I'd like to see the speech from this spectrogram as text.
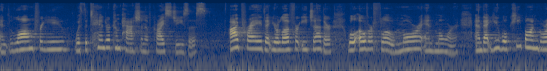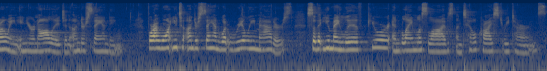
and long for you with the tender compassion of Christ Jesus. I pray that your love for each other will overflow more and more, and that you will keep on growing in your knowledge and understanding. For I want you to understand what really matters, so that you may live pure and blameless lives until Christ returns.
